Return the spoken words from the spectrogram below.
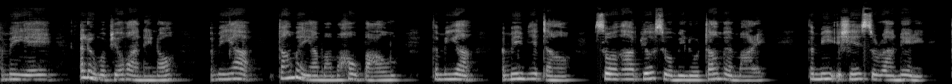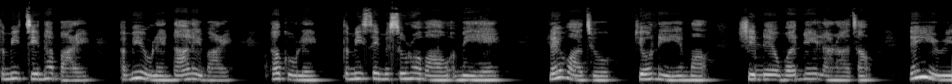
အမေရဲ့အဲ့လိုမပြောပါနဲ့နော်အမေကတောင်းပန်ရမှာမဟုတ်ပါဘူးသမီးကအမေမြစ်တောင်စော်ကားပြောဆိုမိလို့တောင်းပန်ပါတယ်သမီးအရင်ဆိုတာနဲ့သမီးကျေနပ်ပါတယ်အမေကိုလည်းနားလေပါတယ်နောက်ကိုလည်းသမီးစိတ်မဆိုးတော့ပါဘူးအမေရဲ့ လဲဝါချိုပြောနေရင်မှရှင်နေဝမ်းနေလာတာကြောင့်မျက်ရည်တွေ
